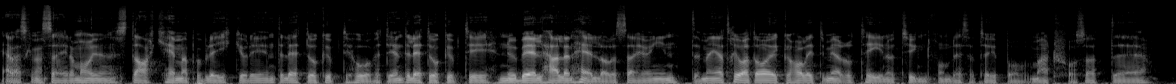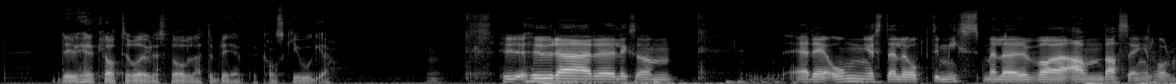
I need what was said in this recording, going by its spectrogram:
ja vad ska man säga, de har ju en stark hemmapublik och det är inte lätt att åka upp till Hovet. Det är inte lätt att åka upp till Nobelhallen heller, det säger jag inte. Men jag tror att AIK har lite mer rutin och tyngd från dessa typer av matcher. Så att eh, det är ju helt klart till Rögles fördel att det blev Karlskoga. Hur, hur är eh, liksom, är det ångest eller optimism eller vad andas Ängelholm?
